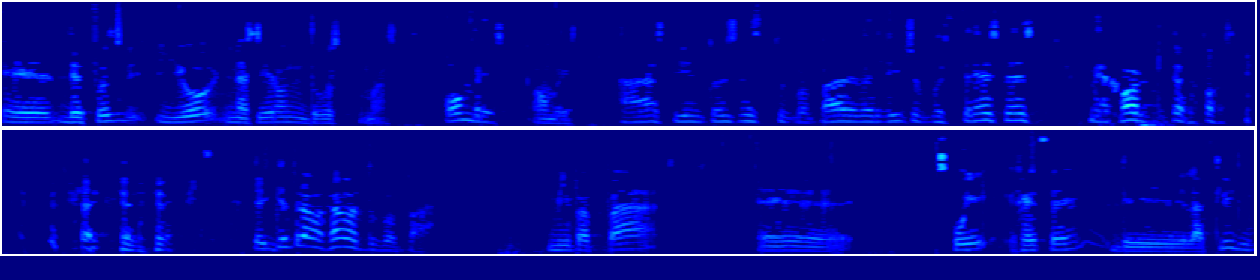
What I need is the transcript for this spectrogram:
Eh, después yo nacieron dos más Hombres. hombres. Ah, sí, entonces tu papá debe haber dicho, pues tres es mejor que dos. ¿En qué trabajaba tu papá? Mi papá eh, fue jefe de la tribu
